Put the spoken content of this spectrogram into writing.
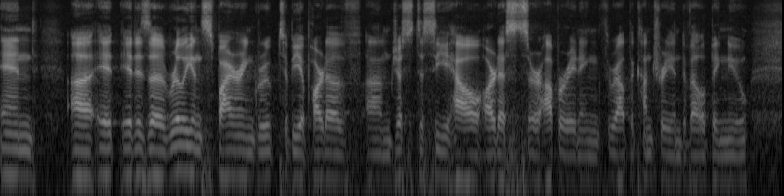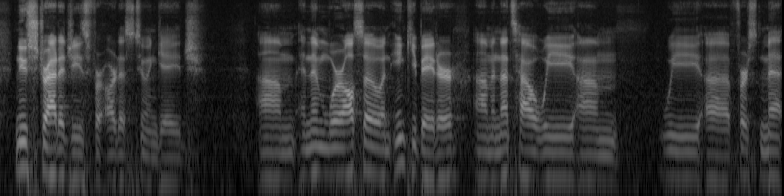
And uh, it, it is a really inspiring group to be a part of, um, just to see how artists are operating throughout the country and developing new, new strategies for artists to engage. Um, and then we're also an incubator, um, and that's how we, um, we uh, first met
